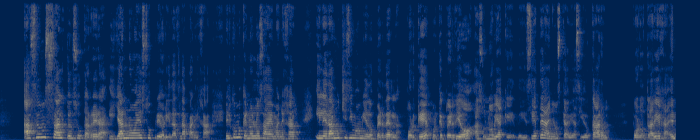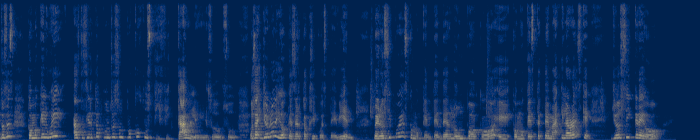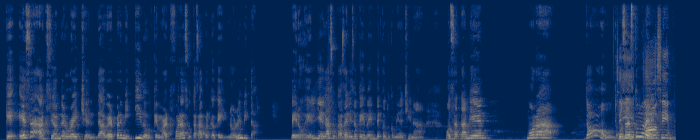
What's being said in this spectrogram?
hace un salto en su carrera y ya no es su prioridad la pareja, él como que no lo sabe manejar y le da muchísimo miedo perderla. ¿Por qué? Porque perdió a su novia que de siete años que había sido Carol por otra vieja. Entonces, como que el güey hasta cierto punto es un poco justificable su, su... O sea, yo no digo que ser tóxico esté bien, pero sí puedes como que entenderlo un poco, eh, como que este tema. Y la verdad es que yo sí creo que esa acción de Rachel de haber permitido que Mark fuera a su casa, porque, ok, no lo invita, pero él llega a su casa y le dice, ok, vente con tu comida china. O sea, también, morra, don't. Sí, o sea, es como no, de, sí.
